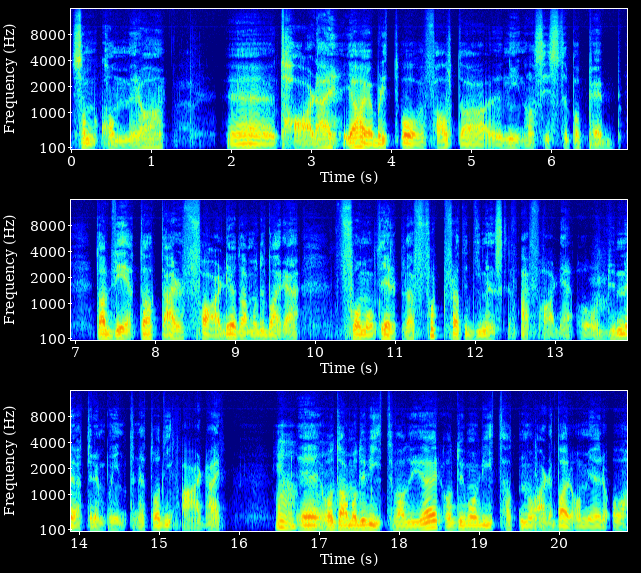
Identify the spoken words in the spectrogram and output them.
som kommer og eh, tar deg. Jeg har jo blitt overfalt av nynazister på pub. Da vet du at det er farlig, og da må du bare få noen til å hjelpe deg fort, for at de menneskene er farlige. Og du møter dem på internett, og de er der. Ja. Eh, og da må du vite hva du gjør, og du må vite at nå er det bare om å gjøre å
